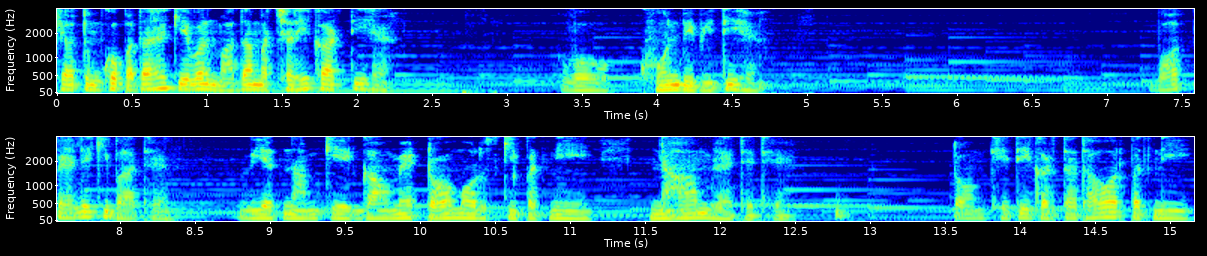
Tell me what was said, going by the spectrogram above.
क्या तुमको पता है केवल मादा मच्छर ही काटती है? वो खून भी पीती है। बहुत पहले की बात है। वियतनाम के एक गाँव में टॉम और उसकी पत्नी नहाम रहते थे। टॉम खेती करता था और पत्नी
